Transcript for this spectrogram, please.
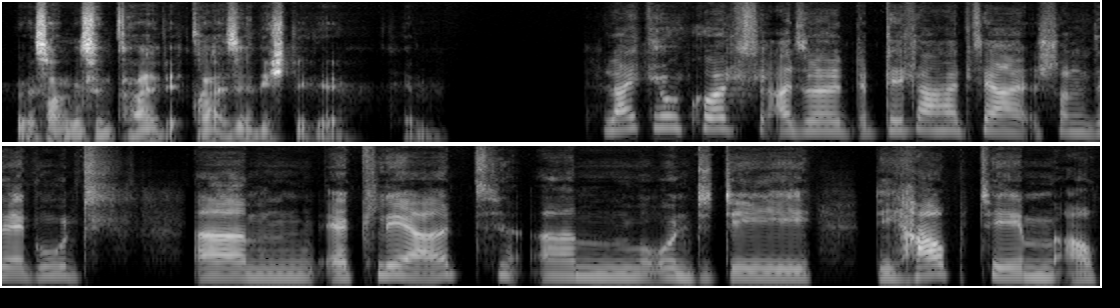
ich würde sagen, das sind drei, drei sehr wichtige Themen. Vielleicht nur kurz, also Peter hat es ja schon sehr gut ähm, erklärt ähm, und die, die Hauptthemen auch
